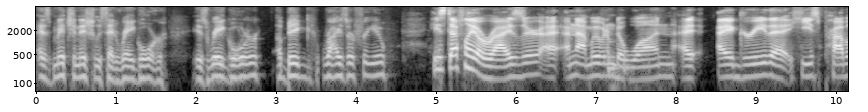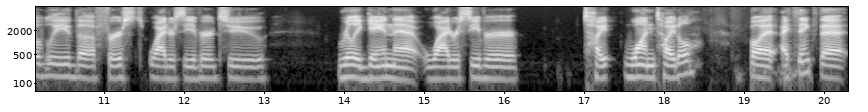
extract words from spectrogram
as Mitch initially said, Ragor? Is Ray Gore a big riser for you? He's definitely a riser. I, I'm not moving him to one. I I agree that he's probably the first wide receiver to really gain that wide receiver tight one title. But I think that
